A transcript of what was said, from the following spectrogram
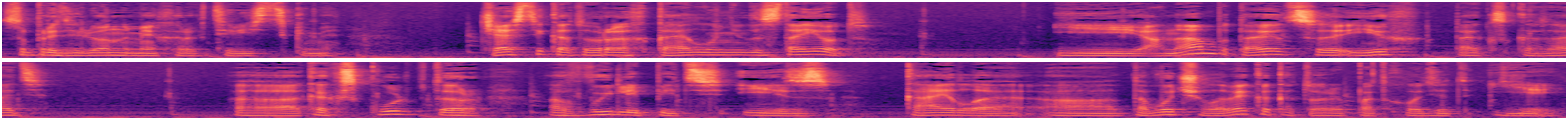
с определенными характеристиками, части которых Кайлу не достает. И она пытается их, так сказать, а, как скульптор вылепить из Кайла а, того человека, который подходит ей.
